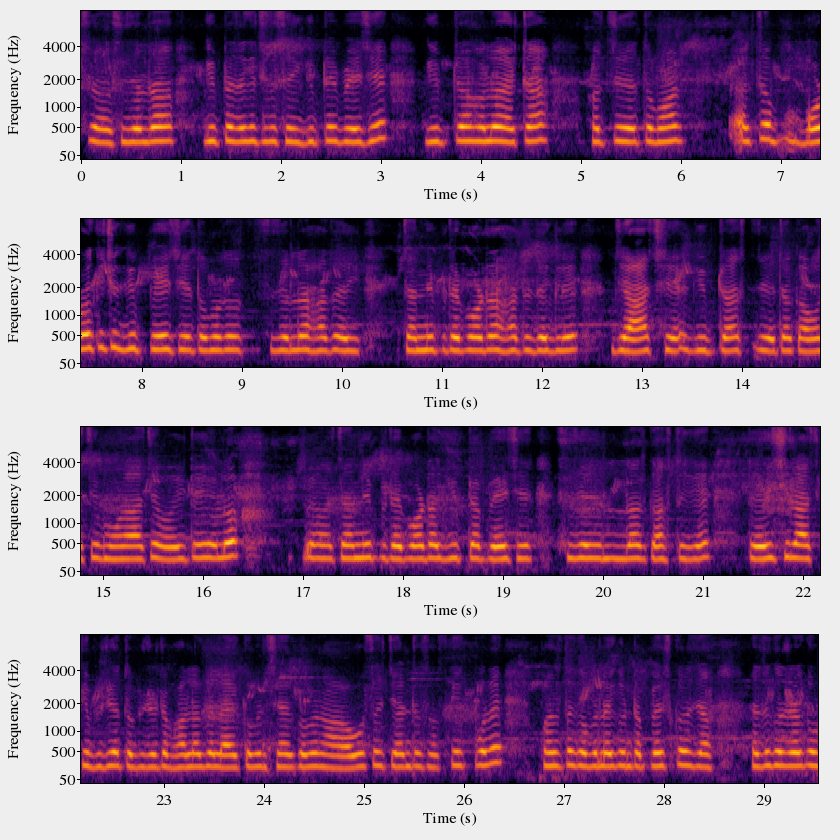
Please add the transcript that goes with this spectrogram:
সু- সুজলদা গিফটটা রেখেছিল, সেই গিফটটাই পেয়েছে। গিফটটা হলো একটা হচ্ছে তোমার একটা বড় কিছু গিফট পেয়েছে। তোমাদের তো সুজলদার হাতে, এই চাঁদনি পিঠাই পরোটার হাতে দেখলে যে আছে গিফটটা যে এটা কাগজে মোড়া আছে, ওইটাই হলো চাঁদনি পিঠাই পরোটা গিফটটা পেয়েছে সুজলদার কাছ থেকে। তো এই ছিল আজকে ভিডিও তো ভিডিওটা ভালো লাগলে লাইক করবেন শেয়ার করবেন। আর অবশ্যই চ্যানেলটা সাবস্ক্রাইব করে পাশে থেকে বেলাইকনটা প্রেস করে যা যাতে করে এরকম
